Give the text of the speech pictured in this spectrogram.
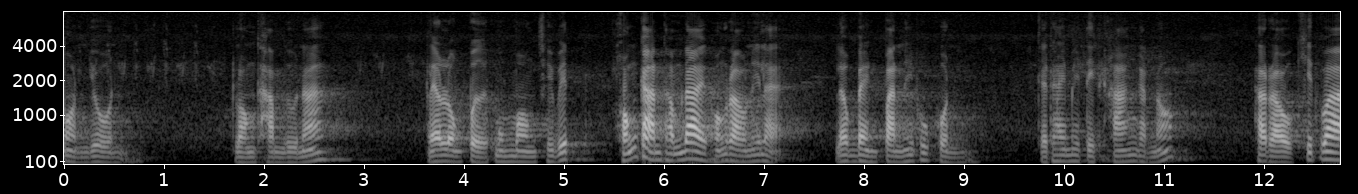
อ่อนโยน ลองทำดูนะ แล้วลองเปิดมุมมองชีวิตของการทำได้ของเรานี่แหละ แล้วแบ่งปันให้ผู้คน จะได้ไม่ติดค้างกันเนาะ ถ้าเราคิดว่า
